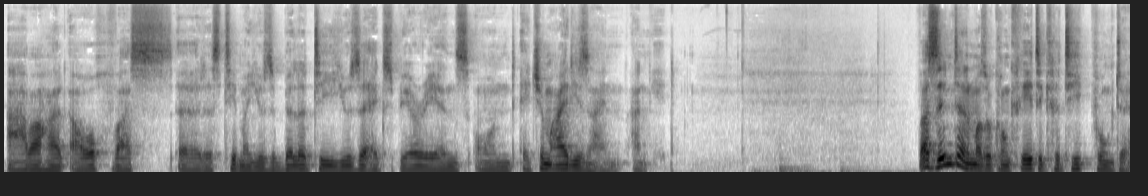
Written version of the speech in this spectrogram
aber halt auch was äh, das Thema Usability, User Experience und HMI-Design angeht. Was sind denn immer so konkrete Kritikpunkte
